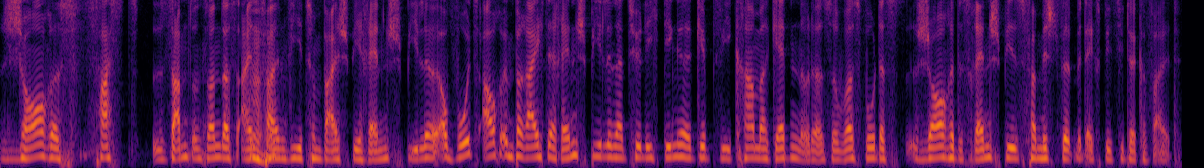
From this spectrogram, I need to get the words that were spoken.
Genres fast samt und sonders einfallen, mhm. wie zum Beispiel Rennspiele, obwohl es auch im Bereich der Rennspiele natürlich Dinge gibt wie Carmageddon oder sowas, wo das Genre des Rennspiels vermischt wird mit expliziter Gewalt.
